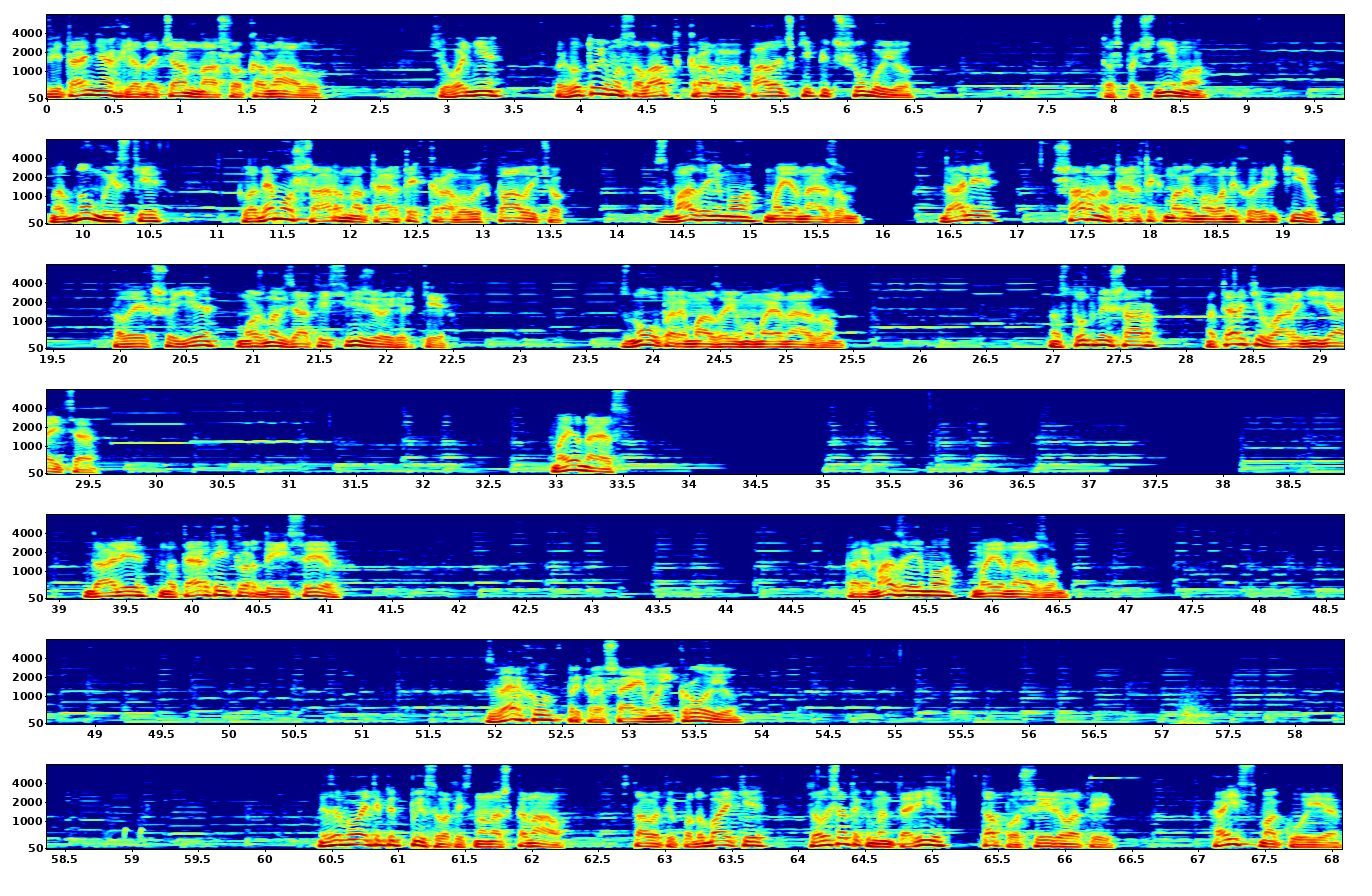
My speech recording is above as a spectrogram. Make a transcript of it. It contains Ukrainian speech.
Вітання глядачам нашого каналу. Сьогодні приготуємо салат крабові палички під шубою. Тож почнімо. На дно миски кладемо шар натертих крабових паличок. Змазуємо майонезом. Далі шар натертих маринованих огірків. Але якщо є, можна взяти свіжі огірки. Знову перемазуємо майонезом. Наступний шар натерті варені яйця. Майонез. Далі натертий твердий сир. Перемазуємо майонезом. Зверху прикрашаємо ікрою. Не забувайте підписуватись на наш канал, ставити вподобайки, залишати коментарі та поширювати. Хай смакує!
